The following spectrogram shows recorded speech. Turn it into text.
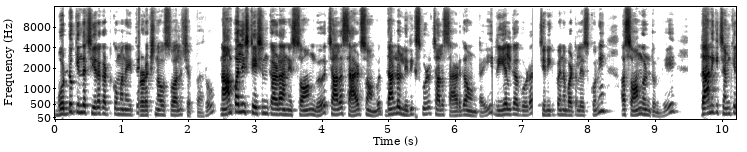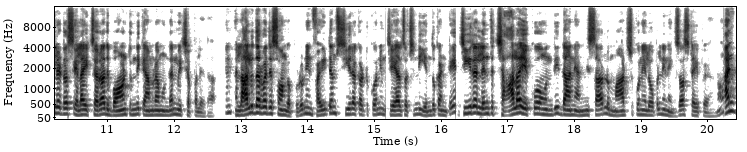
బొడ్డు కింద చీర కట్టుకోమని అయితే ప్రొడక్షన్ హౌస్ వాళ్ళు చెప్పారు. నాంపల్లి స్టేషన్ కాడ అనే సాంగ్ చాలా సాడ్ సాంగ్ దాంట్లో లిరిక్స్ కూడా చాలా సాడ్గా ఉంటాయి. రియల్గా కూడా చినిగిపోయిన బట్టలు వేసుకొని ఆ సాంగ్ ఉంటుంది. దానికి చమ్కిల డ్రెస్ ఎలా ఇచ్చారో అది బాగుంటుంది కెమెరా ముందని మీరు చెప్పలేదా? లాలు దర్వాజా సాంగ్ అప్పుడు నేను ఫైవ్ టైమ్స్ చీర కట్టుకొని చేయాల్సి వచ్చింది. ఎందుకంటే చీర లెంత్ చాలా ఎక్కువ ఉంది. దాన్ని అన్ని సార్లు మార్చుకునే లోపల నేను ఎగ్జాస్ట్ అయిపోయాను. అండ్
